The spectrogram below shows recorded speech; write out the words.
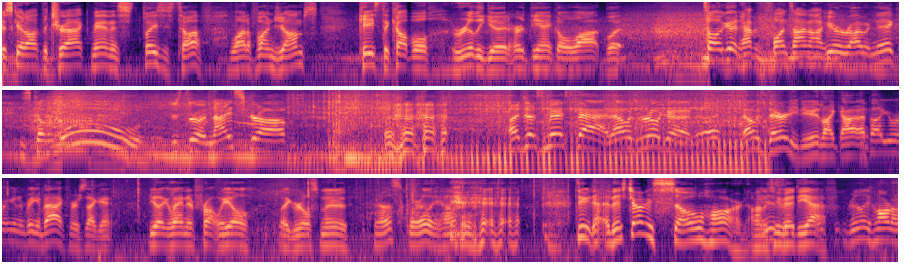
Just got off the track. Man, this place is tough. A lot of fun jumps. Cased a couple, really good. Hurt the ankle a lot, but it's all good. Having a fun time out here with Nick. He's coming, ooh! Just threw a nice scrub. I just missed that. That was real good. That was dirty, dude. Like, I, I thought you weren't gonna bring it back for a second. You like landed front wheel, like real smooth. That was squirrely, huh? dude, uh, this job is so hard on a 250F. It's really hard on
